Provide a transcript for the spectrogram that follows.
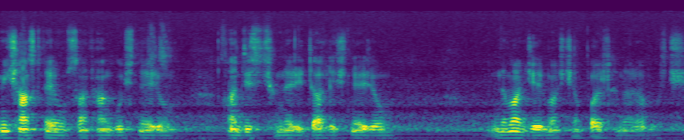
միջանցքներում, սանհանգույցներում, հանդիսությունների դահլիճներում նման ջերմաստիճան պայել հնարավոր չի։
